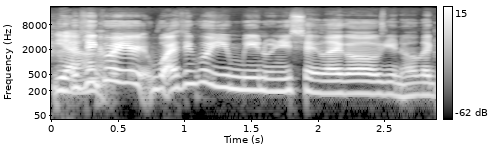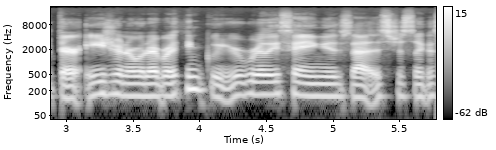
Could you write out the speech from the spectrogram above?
yeah. I think what you're I think what you mean when you say like oh you know like they're Asian or whatever I think what you're really saying is that it's just like a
